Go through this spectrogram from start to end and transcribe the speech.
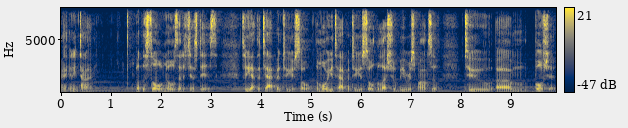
at any time, but the soul knows that it just is. So you have to tap into your soul. The more you tap into your soul, the less you'll be responsive to um, bullshit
